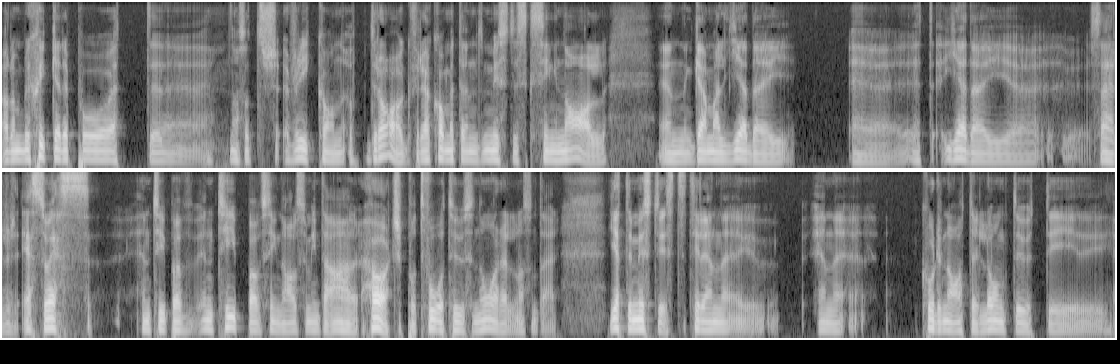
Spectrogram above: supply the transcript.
ja de blir skickade på ett, eh, någon sorts recon-uppdrag för det har kommit en mystisk signal, en gammal jedi, eh, ett jedi, eh, så här SOS, en typ, av, en typ av signal som inte har hörts på 2000 år eller något sånt där. Jättemystiskt till en, eh, en eh, koordinater långt ut i,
